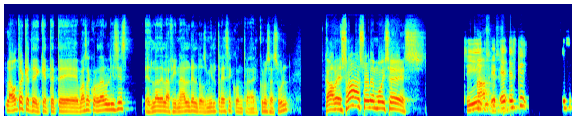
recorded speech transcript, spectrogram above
la otra que, te, que te, te vas a acordar, Ulises, es la de la final del 2013 contra el Cruz Azul. ¡Cabezazo de Moisés! Sí, Ah, sí, e- sí, e- es que es-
